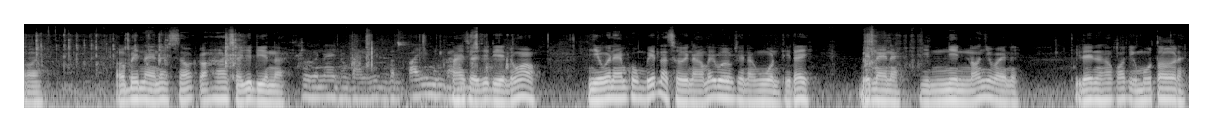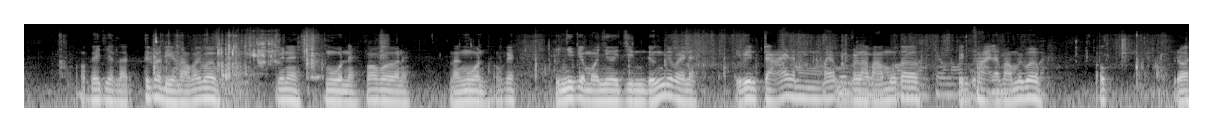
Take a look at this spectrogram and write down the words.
Rồi ở bên này nó có hai sợi dây điện này. Này nó bằng bàn tay bằng hai sợi dây điện đúng không? Nhiều anh em không biết là sợi nào máy bơm sợi nào nguồn. Thì đây bên này này nhìn nhìn nó như vậy này. Thì đây là nó có chữ motor này. Ok chưa là tức là điện vào máy bơm. Bên này nguồn này power này là nguồn ok. Thì như kiểu mọi người nhìn đứng như vậy này thì bên trái là máy là vào motor bên phải là vào máy bơm. Ok. rồi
